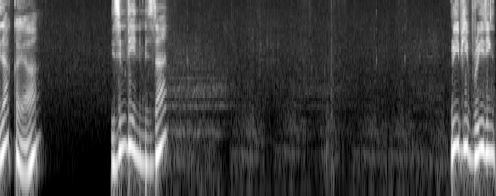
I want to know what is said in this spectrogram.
Bir dakika ya. Bizim dinimizden. Creepy Breathing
